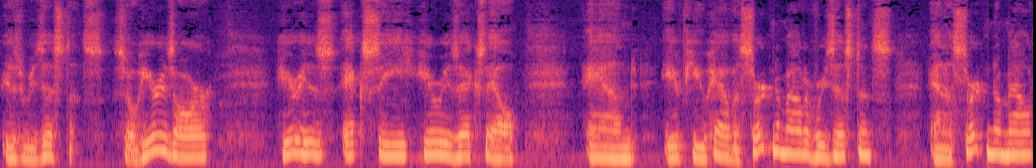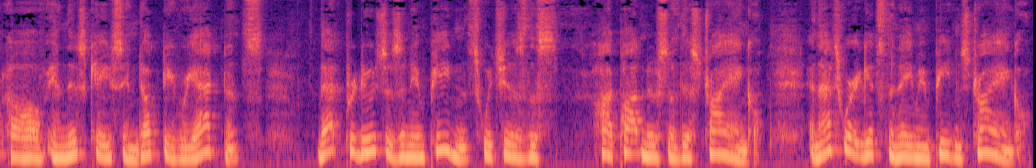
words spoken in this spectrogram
is resistance. So here is R, here is XC, here is XL, and if you have a certain amount of resistance and a certain amount of, in this case, inductive reactance, that produces an impedance, which is the hypotenuse of this triangle. And that's where it gets the name impedance triangle,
